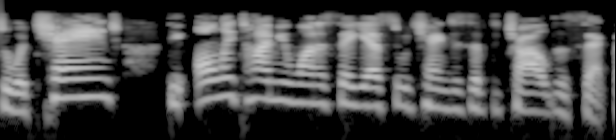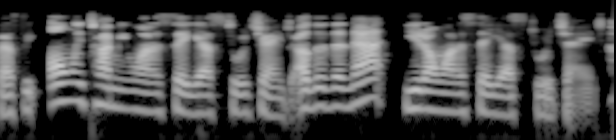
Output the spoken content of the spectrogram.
to a change. The only time you want to say yes to a change is if the child is sick. That's the only time you want to say yes to a change. Other than that, you don't want to say yes to a change.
